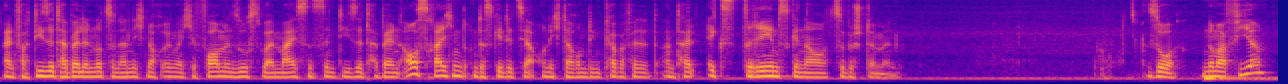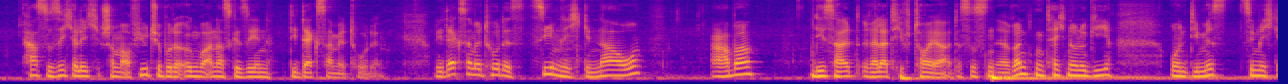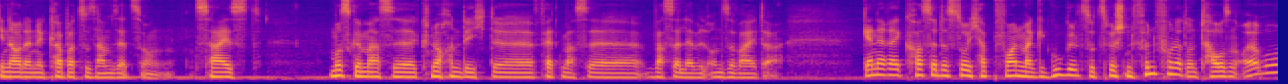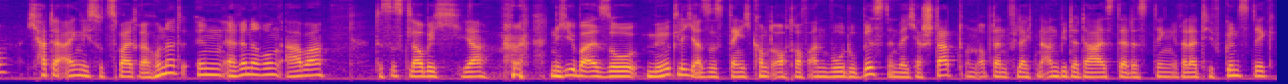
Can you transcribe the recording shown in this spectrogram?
einfach diese Tabelle nutzt und dann nicht noch irgendwelche Formeln suchst, weil meistens sind diese Tabellen ausreichend und es geht jetzt ja auch nicht darum, den Körperfettanteil extremst genau zu bestimmen. So, Nummer 4 hast du sicherlich schon mal auf YouTube oder irgendwo anders gesehen, die DEXA-Methode. Die DEXA-Methode ist ziemlich genau, aber die ist halt relativ teuer. Das ist eine Röntgentechnologie und die misst ziemlich genau deine Körperzusammensetzung. Das heißt, Muskelmasse, Knochendichte, Fettmasse, Wasserlevel und so weiter. Generell kostet es so, ich habe vorhin mal gegoogelt, so zwischen 500 und 1000 Euro. Ich hatte eigentlich so 200, 300 in Erinnerung, aber das ist, glaube ich, ja, nicht überall so möglich. Also es, denke ich, kommt auch darauf an, wo du bist, in welcher Stadt und ob dann vielleicht ein Anbieter da ist, der das Ding relativ günstig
